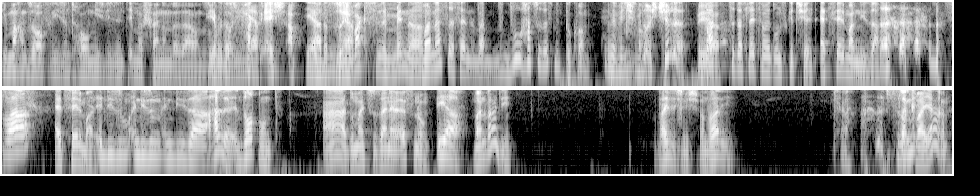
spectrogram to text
Die machen so auf, wir sind Homies, wir sind immer füreinander da und so. Ja, aber das fuckt echt ab. Ja, das das sind so nervt. erwachsene Männer. Wann hast du das denn, wo hast du das mitbekommen? Wenn ich mit euch chille. Wann Ja. hast du das letzte Mal mit uns gechillt? Erzähl mal, Nisa. Das war Erzähl mal. in diesem, in diesem, in dieser Halle in Dortmund. Ah, du meinst zu seiner Eröffnung. Ja. Wann war die? Weiß ich nicht. Wann war die? Ja, Ist vor zwei Jahren.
